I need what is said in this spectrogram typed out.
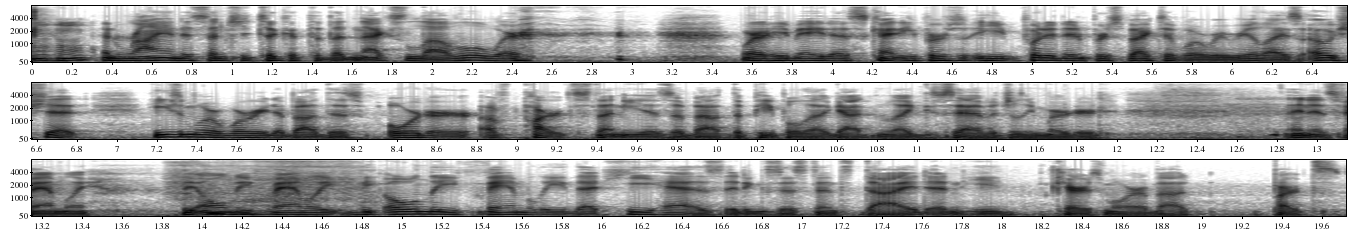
mm-hmm. and Ryan essentially took it to the next level where, where he made us kind. Of, he pers- he put it in perspective where we realized, oh shit, he's more worried about this order of parts than he is about the people that got like savagely murdered in his family. The only family, the only family that he has in existence died, and he cares more about parts.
